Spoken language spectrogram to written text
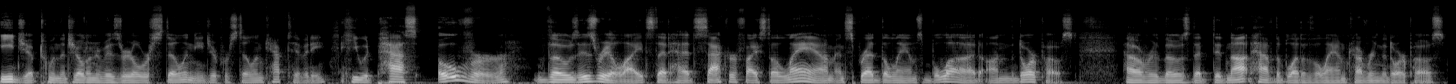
Egypt when the children of Israel were still in Egypt, were still in captivity. He would pass over those Israelites that had sacrificed a lamb and spread the lamb's blood on the doorpost. However, those that did not have the blood of the lamb covering the doorpost,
